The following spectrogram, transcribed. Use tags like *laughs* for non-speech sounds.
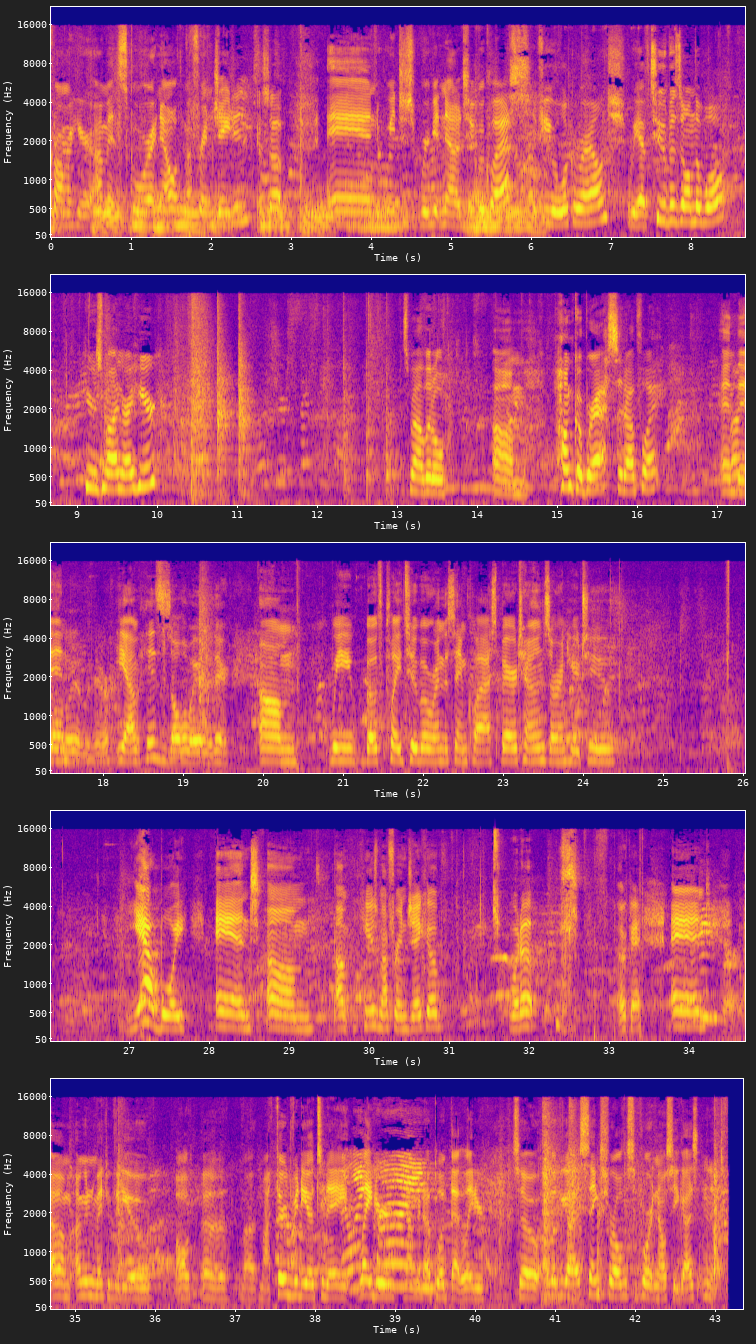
Karma here. I'm at school right now with my friend Jayden. What's up? And we just we're getting out of tuba class. If you look around, we have tubas on the wall. Here's mine right here. It's my little um, hunk of brass that I play. And Mine's all then the way over there. yeah, his is all the way over there. Um, we both play tuba. We're in the same class. Baritones are in here too. Yeah, boy. And um, um, here's my friend Jakob. What up? *laughs* okay. And um, I'm gonna make a video. All uh, my, my third video today later, and I'm gonna upload that later. So I love you guys. Thanks for all the support, and I'll see you guys in the next.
